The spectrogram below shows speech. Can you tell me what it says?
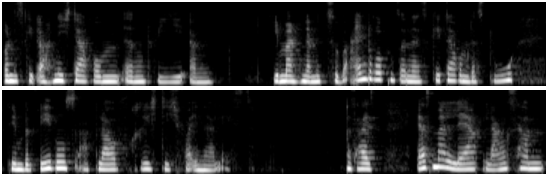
und es geht auch nicht darum, irgendwie ähm, jemanden damit zu beeindrucken, sondern es geht darum, dass du den Bewegungsablauf richtig verinnerlichst. Das heißt, erstmal langsam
